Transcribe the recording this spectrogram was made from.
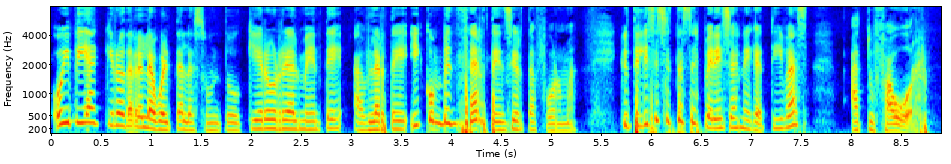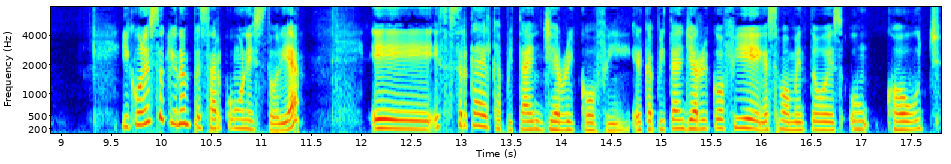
hoy día quiero darle la vuelta al asunto, quiero realmente hablarte y convencerte en cierta forma, que utilices estas experiencias negativas a tu favor. Y con esto quiero empezar con una historia. Eh, es acerca del capitán Jerry Coffey. El capitán Jerry Coffey en ese momento es un coach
